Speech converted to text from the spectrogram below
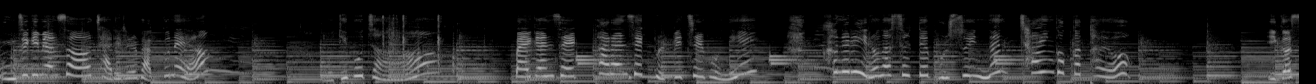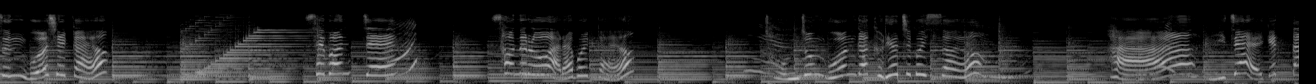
움직이면서 자리를 바꾸네요. 어디 보자. 빨간색, 파란색 불빛을 보니 큰일이 일어났을 때 볼 수 있는 차인 것 같아요. 이것은 무엇일까요? 세 번째, 선으로 알아볼까요? 점점 무언가 그려지고 있어요. 아, 이제 알겠다.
